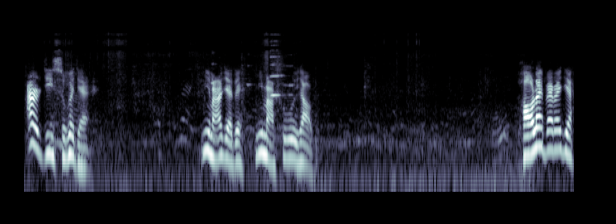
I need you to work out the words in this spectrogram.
二斤十块钱，密码姐对，密码输入一下子。好嘞，拜拜姐。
